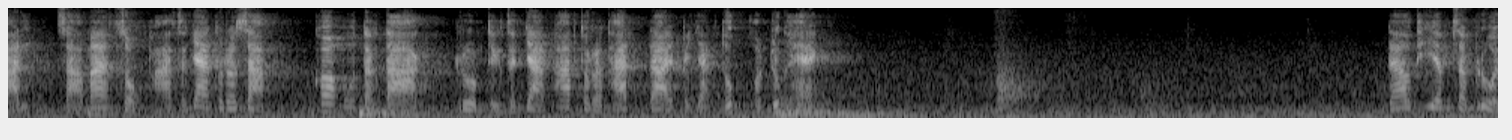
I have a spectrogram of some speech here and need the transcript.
าร สามารถส่งผ่านสัญญาณโทรศัพท์ ข้อมูลต่างๆ รวมถึงสัญญาณภาพโทรทัศน์ได้ไปยังทุกคนทุกแห่ง ดาวเทียมสำรวจ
